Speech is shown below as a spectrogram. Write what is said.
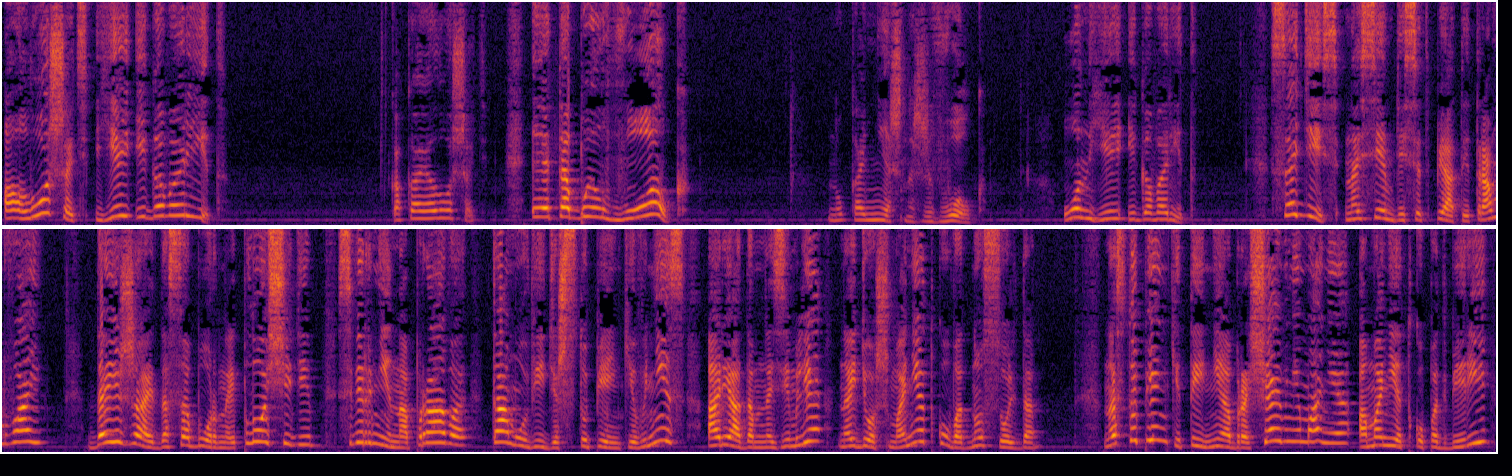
А лошадь ей и говорит. Какая лошадь? Это был волк. Ну, конечно же, волк. Он ей и говорит. Садись на 75-й трамвай – Доезжай до Соборной площади, сверни направо, там увидишь ступеньки вниз, а рядом на земле найдешь монетку в одно сольдо. На ступеньки ты не обращай внимания, а монетку подбери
